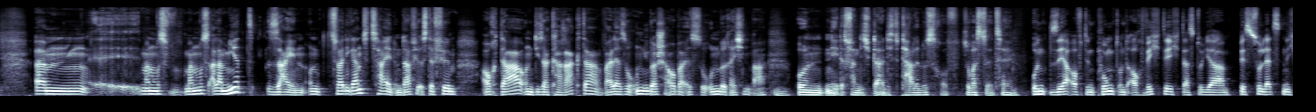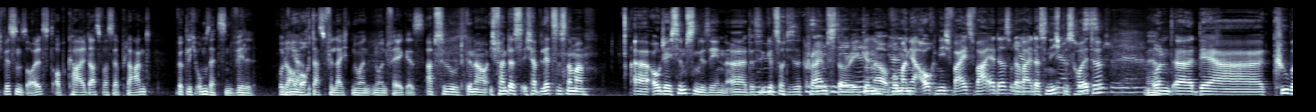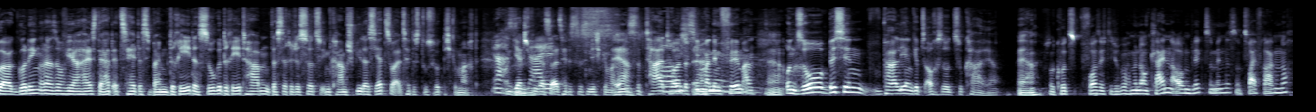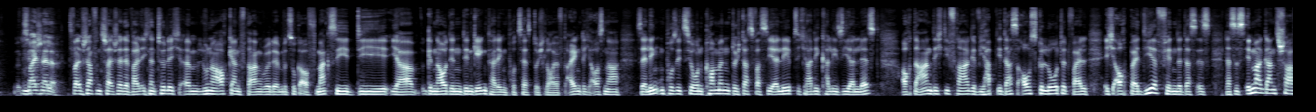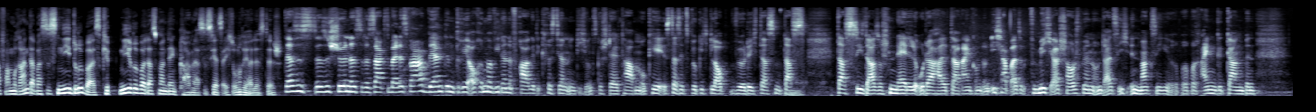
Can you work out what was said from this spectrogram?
ähm, äh, man, muss, man muss alarmiert sein und zwar die ganze Zeit und dafür ist der Film auch da und dieser Charakter, weil er so unüberschaubar ist, so unberechenbar mhm. und nee, das fand ich, da hatte ich totale Lust drauf, sowas zu erzählen. Und sehr auf den Punkt und auch wichtig, dass du ja bis zuletzt nicht wissen sollst, ob Karl das, was er plant, wirklich umsetzen will. Oder ja. ob auch das vielleicht nur, nur ein Fake ist. Absolut, genau. Ich fand das, ich habe letztens nochmal äh, O.J. Simpson gesehen. Äh, das mhm. gibt's doch diese Crime Story, ja, genau, ja. wo man ja auch nicht weiß, war er das oder ja. war er das nicht bis heute. Und äh, der Cuba Gooding oder so, wie er heißt, der hat erzählt, dass sie beim Dreh das so gedreht haben, dass der Regisseur zu ihm kam, spiel das jetzt so, als hättest du es wirklich gemacht. Ach, und jetzt spiel das so, als hättest du es nicht gemacht. Das ist total oh, toll und das sieht man dem Film an. Und so ein bisschen Parallelen gibt's auch so zu Karl, ja. Ja, so kurz vorsichtig rüber. Haben wir noch einen kleinen Augenblick zumindest? Und zwei Fragen noch? Zwei schnelle. Zwei schaffen zwei Stelle, weil ich natürlich ähm, Luna auch gern fragen würde in Bezug auf Maxi, die ja genau den, den gegenteiligen Prozess durchläuft. Eigentlich aus einer sehr linken Position kommend, durch das, was sie erlebt, sich radikalisieren lässt. Auch da an dich die Frage, wie habt ihr das ausgelotet? Weil ich auch bei dir finde, das ist, das ist immer ganz scharf am Rand, aber es ist nie drüber. Es kippt nie rüber, dass man denkt, komm, das ist jetzt echt unrealistisch. Das ist, das ist schön, dass du das sagst, weil das war während dem Dreh auch immer wieder eine Frage, die Christian und ich uns gestellt haben. Okay, ist das jetzt wirklich glaubwürdig, dass, dass, dass sie da so schnell oder halt da reinkommt? Und ich habe also für mich als Schauspielerin und als ich in Maxi reingegangen bin,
